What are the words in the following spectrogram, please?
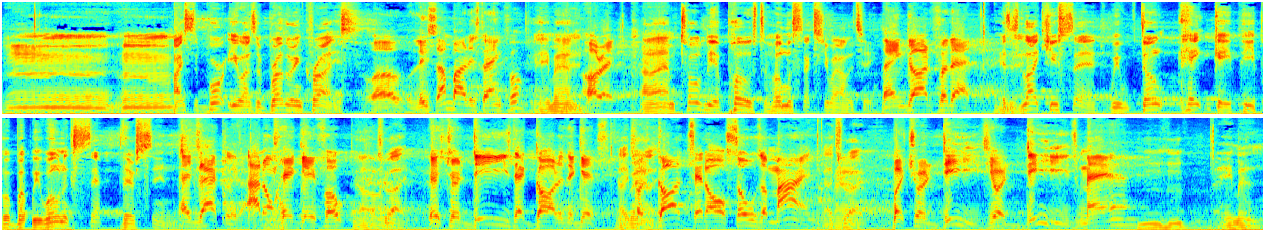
hmm I support you as a brother in Christ. Well, at least somebody's thankful. Amen. All right. And I am totally opposed to homosexuality. Thank God for that. It's like you said, we don't hate gay people, but we won't accept their sins. Exactly. I don't hate gay folk. That's right. It's your deeds that God is against. That's Because right. God said all souls are mine. That's right. But your deeds, your deeds, man. Mm-hmm. Amen.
